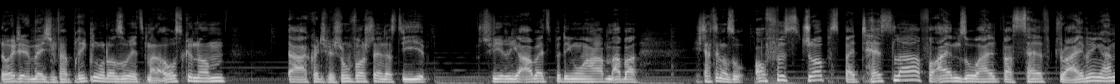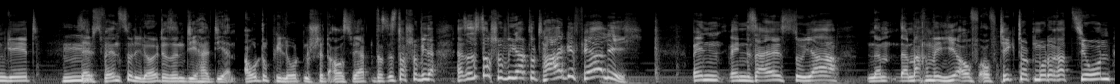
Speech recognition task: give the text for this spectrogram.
Leute in welchen Fabriken oder so jetzt mal ausgenommen, da könnte ich mir schon vorstellen, dass die schwierige Arbeitsbedingungen haben. Aber ich dachte immer so, Office-Jobs bei Tesla, vor allem so halt was Self-Driving angeht, selbst wenn es nur die Leute sind, die halt die Autopiloten-Shit auswerten, das ist doch schon wieder, das ist doch schon wieder total gefährlich. Wenn, wenn das heißt so, ja, dann, dann machen wir hier auf, auf TikTok Moderation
